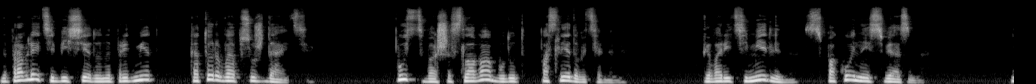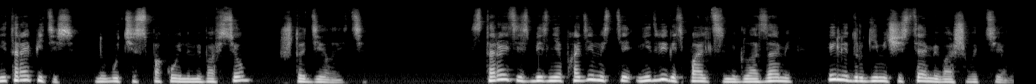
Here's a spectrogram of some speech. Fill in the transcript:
Направляйте беседу на предмет, который вы обсуждаете. Пусть ваши слова будут последовательными. Говорите медленно, спокойно и связано. Не торопитесь, но будьте спокойными во всем, что делаете. Старайтесь без необходимости не двигать пальцами, глазами или другими частями вашего тела.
